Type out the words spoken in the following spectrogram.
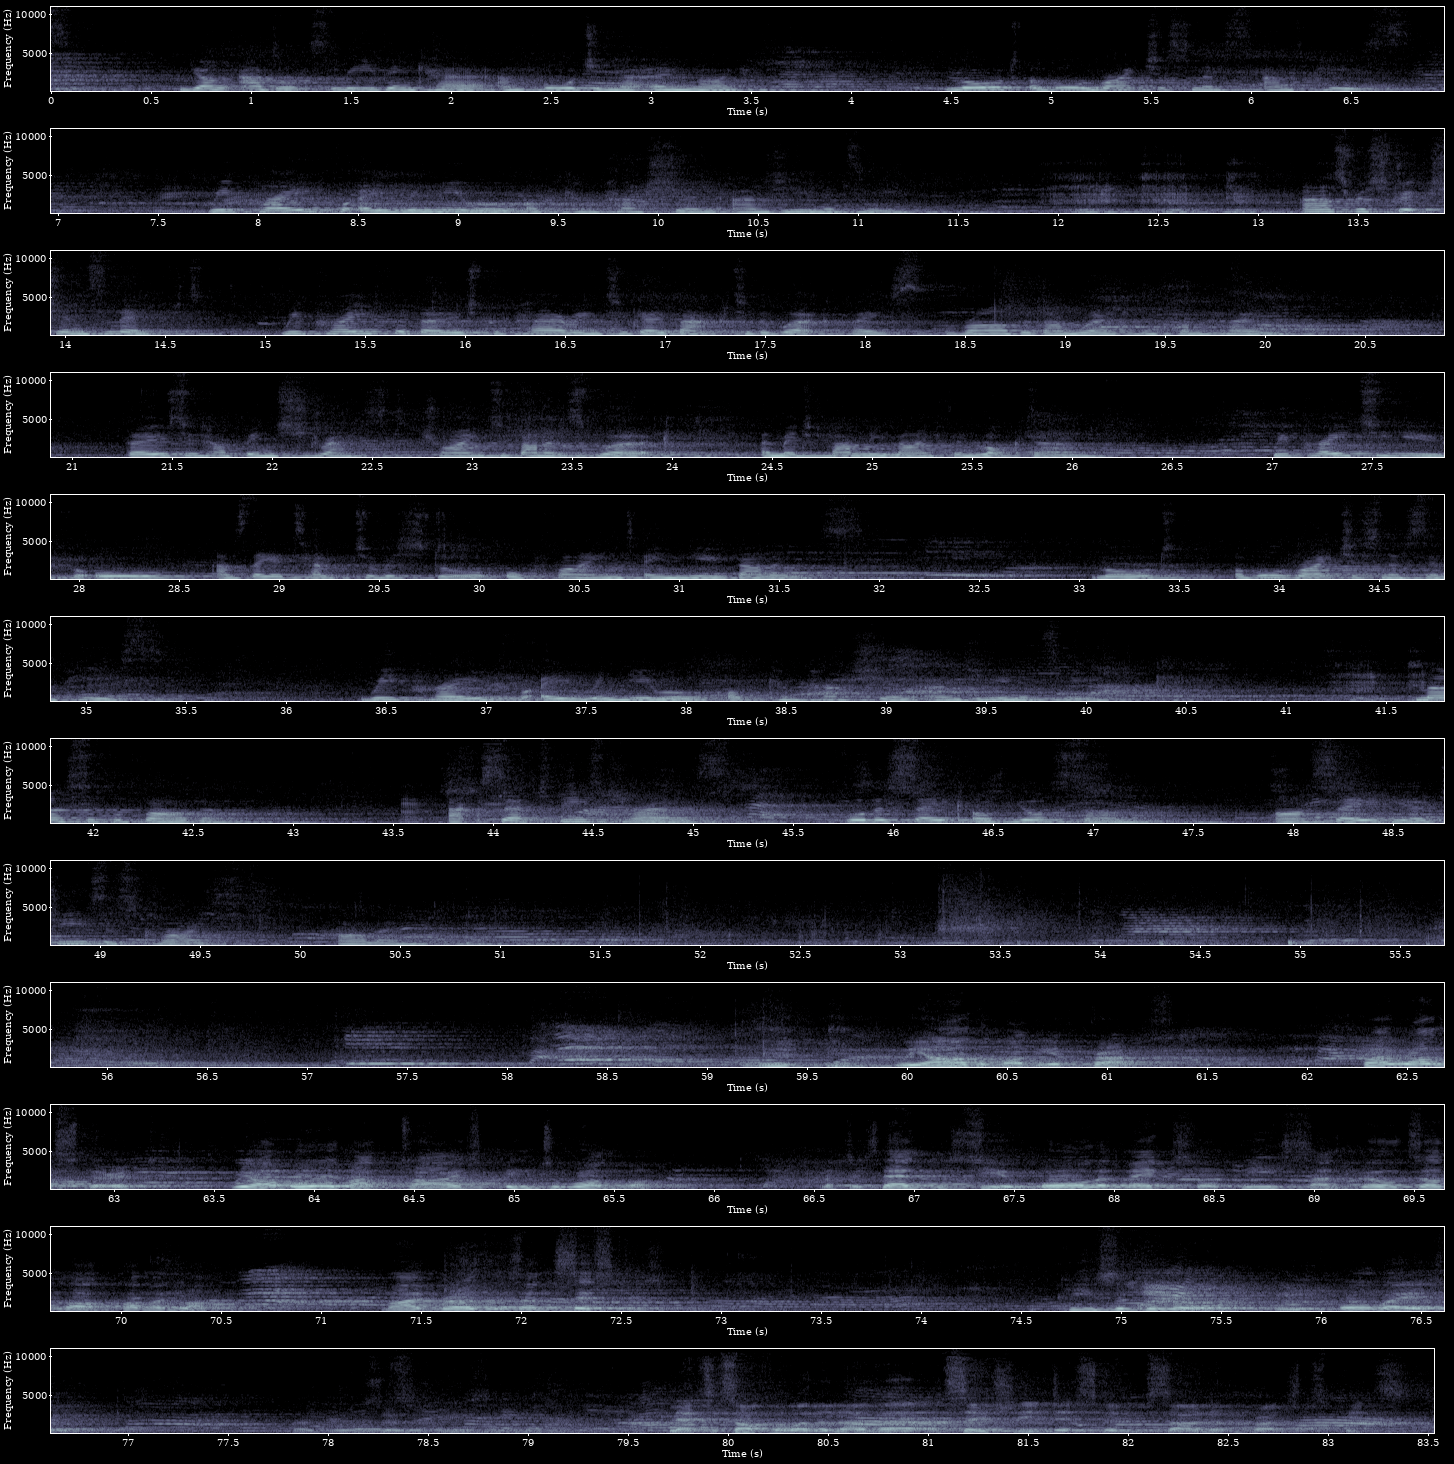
young adults leaving care and forging their own life. Lord of all righteousness and peace, we pray for a renewal of compassion and unity. As restrictions lift, we pray for those preparing to go back to the workplace rather than working from home. Those who have been stressed trying to balance work amid family life in lockdown. We pray to you for all as they attempt to restore or find a new balance. Lord, of all righteousness and peace, we pray for a renewal of compassion and unity. Merciful Father, accept these prayers for the sake of your Son, our Saviour Jesus Christ. Amen. We are the body of Christ. By one Spirit, we are all baptized into one body. Let us then pursue all that makes for peace and builds up our common life. My brothers and sisters, the peace of the Lord be always and also with you. Let us offer one another a socially distant sign of Christ's peace.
